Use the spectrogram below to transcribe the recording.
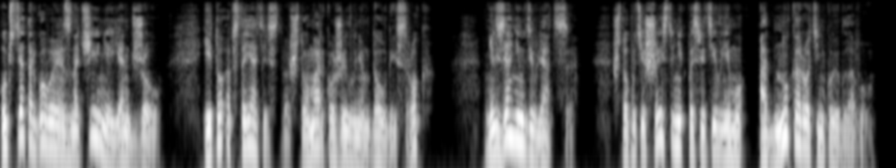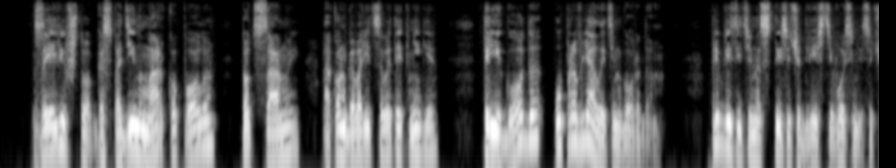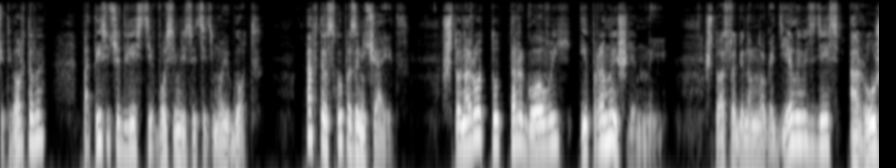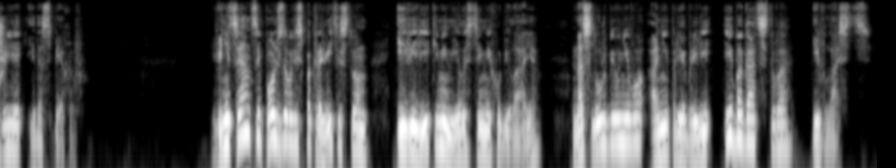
Учтя торговое значение Янчжоу и то обстоятельство, что Марко жил в нем долгий срок, нельзя не удивляться, что путешественник посвятил ему одну коротенькую главу, заявив, что господин Марко Поло, тот самый, о ком говорится в этой книге, три года управлял этим городом, приблизительно с 1284 по 1287 год. Автор скупо замечает, что народ тут торговый и промышленный, что особенно много делают здесь оружия и доспехов. Венецианцы пользовались покровительством и великими милостями Хубилая. На службе у него они приобрели и богатство, и власть.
